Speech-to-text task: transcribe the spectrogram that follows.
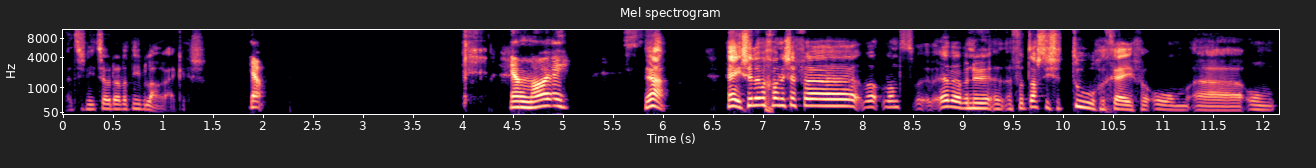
Het is niet zo dat het niet belangrijk is. Ja. Ja, mooi. Ja, Hey, zullen we gewoon eens even. Want we hebben nu een fantastische tool gegeven om, uh, om,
